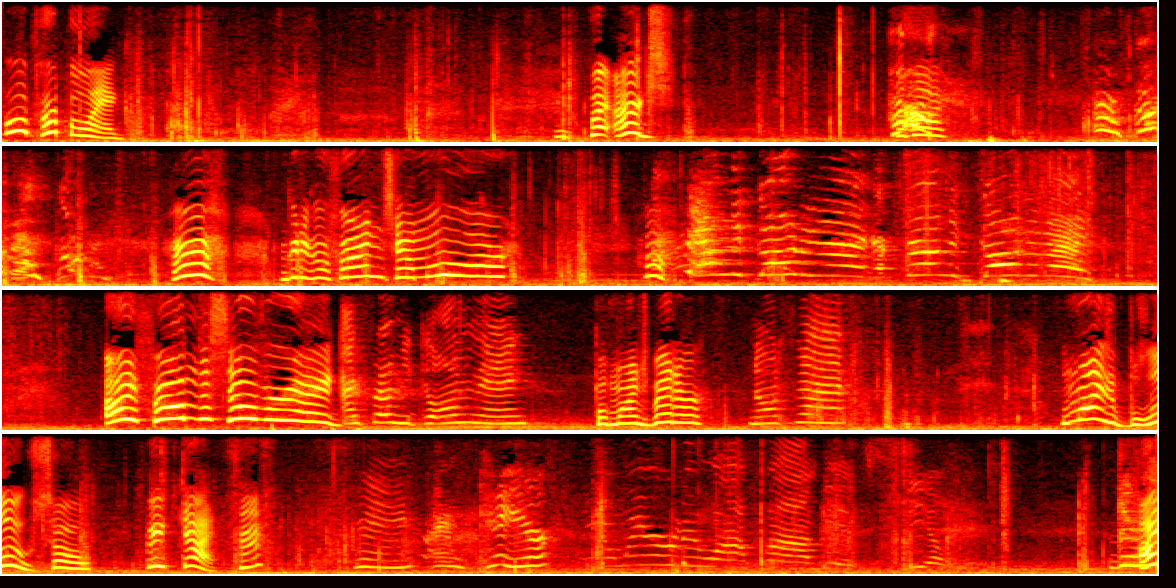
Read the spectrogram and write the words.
Oh, purple egg. Eggs. Bye-bye. Oh, golden, golden. Ah, I'm gonna go find some more. I found the golden egg. I found the golden egg. I found the silver egg, I found the golden egg. but mine's better. No, it's not. Well, mine's blue, so beat that. Hmm? Hmm, I don't care. Where do I find this silver? There- I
